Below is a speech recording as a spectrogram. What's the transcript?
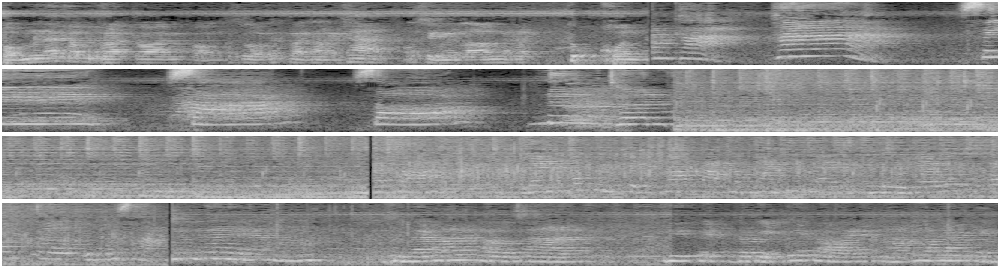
ผมและก็บุคลากรของกระทรวงทรัพยากรธรรมชาติและสิ่งแวดล้อมนะครับ ทุกคนค่ะห้าสี่ ระเบียบเรียบร้อยนะคะภาพแรกเป็น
